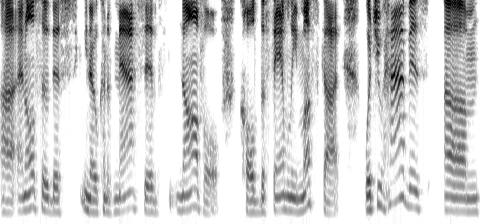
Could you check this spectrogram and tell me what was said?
uh, and also this, you know, kind of massive novel called The Family Moskat. What you have is um,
